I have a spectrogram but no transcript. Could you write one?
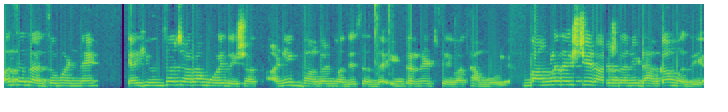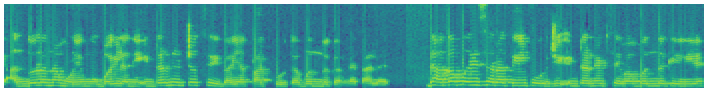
असं त्यांचं म्हणणं आहे. या हिंसाचारामुळे देशात अनेक भागांमध्ये सध्या इंटरनेट सेवा थांबवल्या. बांगलादेशची राजधानी ढाकामध्ये आंदोलनामुळे मोबाईल आणि इंटरनेटच्या सेवा या तात्पुरत्या बंद करण्यात आल्या आहेत ढाका परिसरातील फोर जी इंटरनेट सेवा बंद केली आहे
